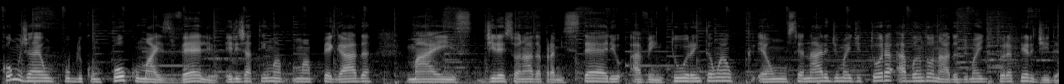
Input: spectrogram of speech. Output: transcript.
Como já é um público um pouco mais velho, ele já tem uma, uma pegada mais direcionada para mistério, aventura. Então é um, é um cenário de uma editora abandonada, de uma editora perdida.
